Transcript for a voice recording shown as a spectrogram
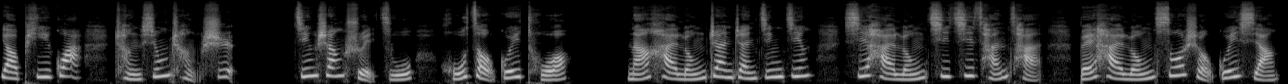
要披挂，逞凶逞势。经商水族，虎走龟驼；南海龙战战兢兢，西海龙凄凄惨惨，北海龙缩手归降。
